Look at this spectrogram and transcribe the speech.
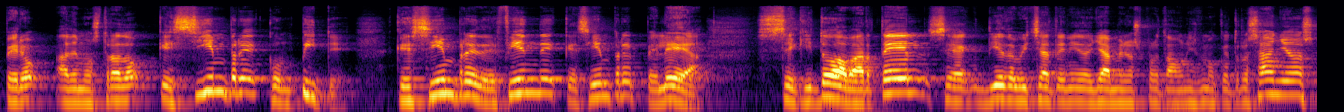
pero ha demostrado que siempre compite, que siempre defiende, que siempre pelea. Se quitó a Bartel, Diedovic ha tenido ya menos protagonismo que otros años,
